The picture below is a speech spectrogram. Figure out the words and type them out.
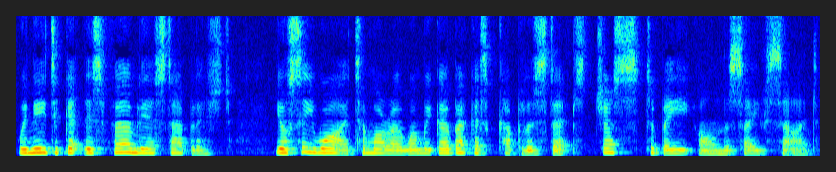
We need to get this firmly established. You'll see why tomorrow when we go back a couple of steps just to be on the safe side.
